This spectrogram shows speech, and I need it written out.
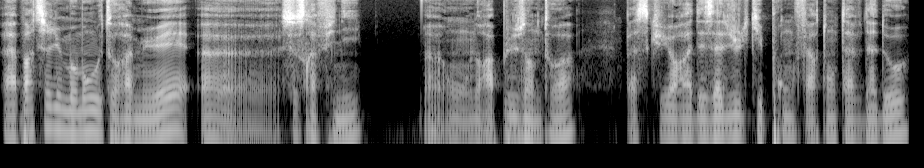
à partir du moment où tu auras mué, euh, ce sera fini. Euh, on n'aura plus besoin de toi parce qu'il y aura des adultes qui pourront faire ton taf d'ado.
